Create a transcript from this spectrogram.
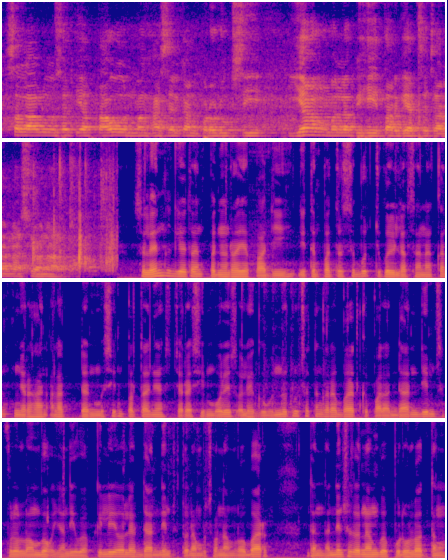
selalu setiap tahun menghasilkan produksi yang melebihi target secara nasional. Selain kegiatan panen raya padi, di tempat tersebut juga dilaksanakan penyerahan alat dan mesin pertanian secara simbolis oleh Gubernur Nusa Tenggara Barat kepada Dandim 10 Lombok yang diwakili oleh Dandim 1696 Lobar dan Dandim 1620 Loteng.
